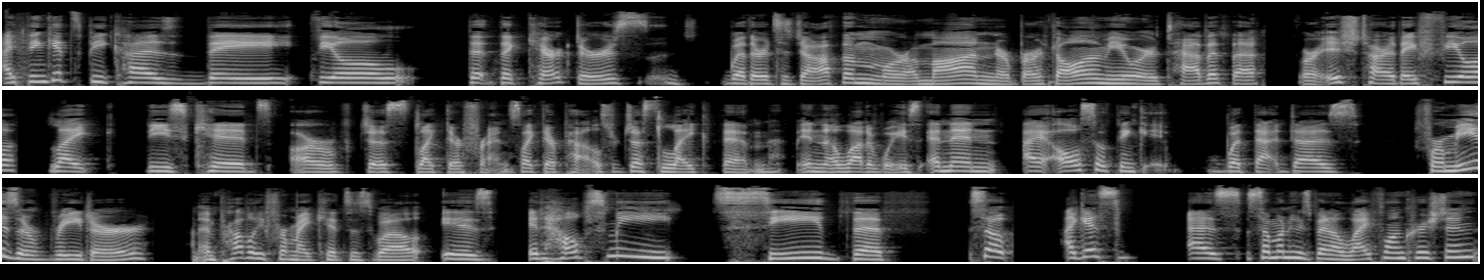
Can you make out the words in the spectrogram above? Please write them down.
I think it's because they feel that the characters, whether it's Jotham or Amon or Bartholomew or Tabitha or Ishtar, they feel like these kids are just like their friends, like their pals, or just like them in a lot of ways. And then I also think what that does for me as a reader, and probably for my kids as well, is it helps me see the. So I guess as someone who's been a lifelong Christian,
